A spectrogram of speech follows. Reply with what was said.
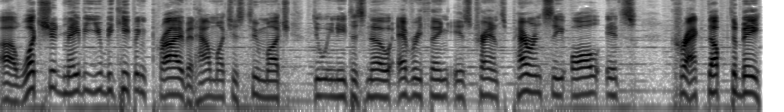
Uh, what should maybe you be keeping private? How much is too much? Do we need to know everything is transparency? All it's cracked up to be.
